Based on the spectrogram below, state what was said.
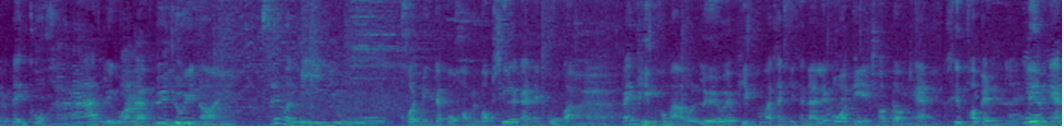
แบบเล่นโกคาร์ดหรือว่าแบบลุยๆหน่อย ซึ่งมันมีอยู่ คนหนึ่งแต่ผมขอไม่บอกชื่อกันในกลุ่มอะแม่งพิมพ์เข้ามาเลยเว้ยพิมพ์เข้ามาทันทีทันใดเลยปกติชอบดองแชทคือพอเป็นเรื่องเนี้ย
